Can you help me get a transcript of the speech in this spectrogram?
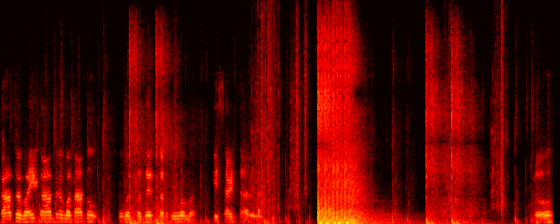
कहाँ पे भाई, कहाँ पे बता दो. तुम्हें सजेस्ट कर दूँगा मैं किस साइड से आ रहे हो. तो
